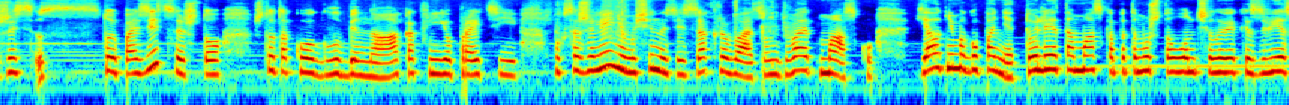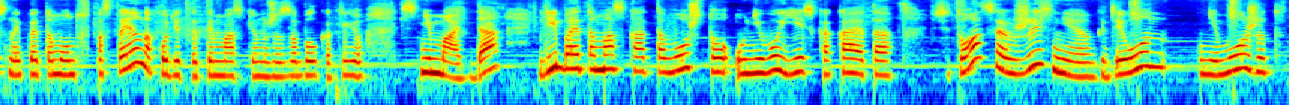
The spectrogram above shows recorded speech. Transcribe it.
жизнь той позиции, что что такое глубина, как в нее пройти. Но, к сожалению, мужчина здесь закрывается, он надевает маску. Я вот не могу понять, то ли это маска, потому что он человек известный, поэтому он постоянно ходит в этой маске, он уже забыл, как ее снимать, да? Либо это маска от того, что у него есть какая-то ситуация в жизни, где он не может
